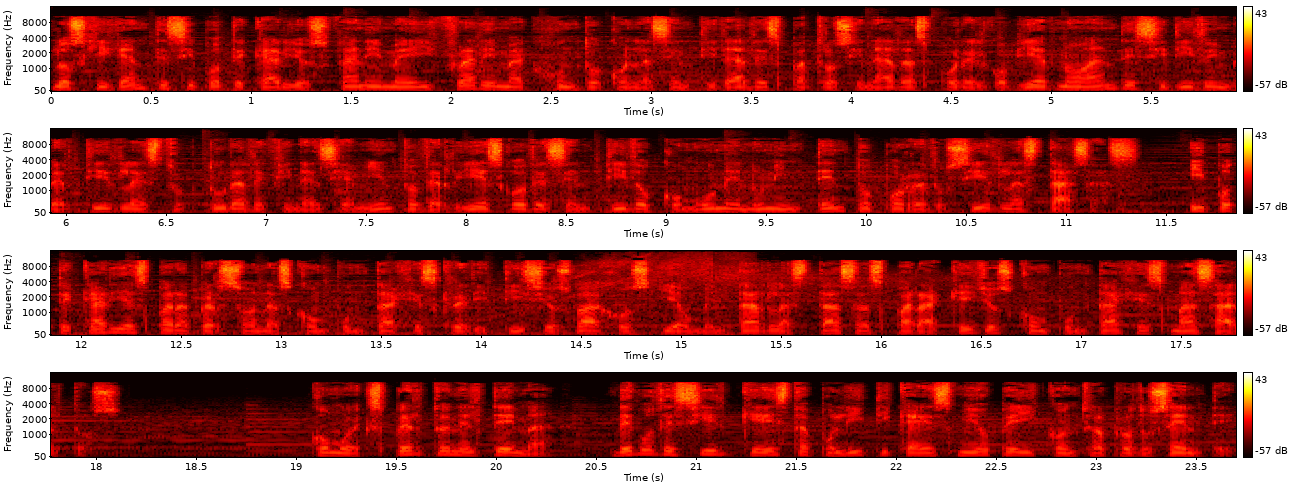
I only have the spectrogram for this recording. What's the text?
Los gigantes hipotecarios Fannie Mae y Freddie Mac junto con las entidades patrocinadas por el gobierno han decidido invertir la estructura de financiamiento de riesgo de sentido común en un intento por reducir las tasas hipotecarias para personas con puntajes crediticios bajos y aumentar las tasas para aquellos con puntajes más altos. Como experto en el tema, Debo decir que esta política es miope y contraproducente,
